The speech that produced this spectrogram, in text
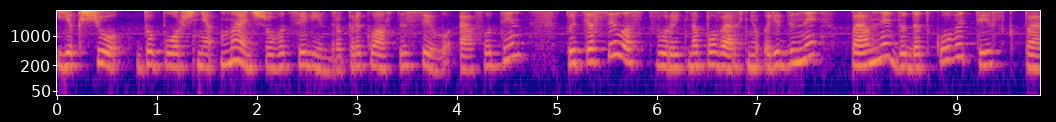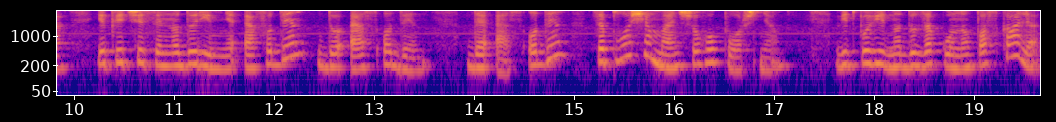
Якщо до поршня меншого циліндра прикласти силу F1, то ця сила створить на поверхню рідини певний додатковий тиск P, який чисельно дорівнює F1 до S1, де S1 це площа меншого поршня. Відповідно до закону Паскаля,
